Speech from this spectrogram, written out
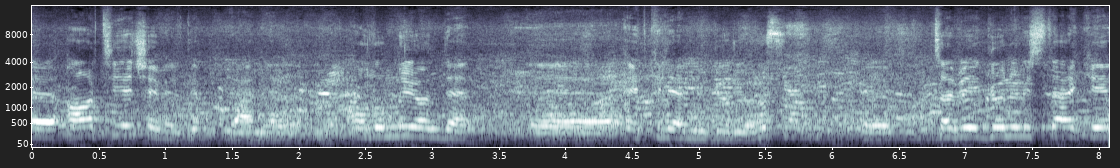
e, artıya çevirdim. Yani olumlu yönde e, etkilerini görüyoruz. E, tabii gönül ister ki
